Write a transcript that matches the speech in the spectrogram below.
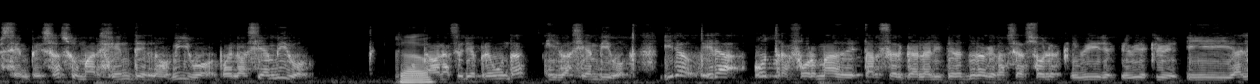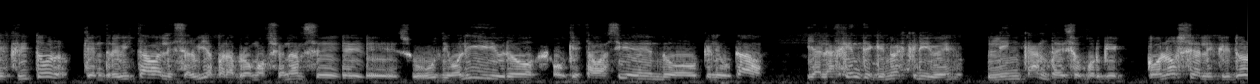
Se empezó a sumar gente en los vivos, porque lo hacía en vivo. Claro. una serie de preguntas y lo hacía en vivo. Era, era otra forma de estar cerca de la literatura que no sea solo escribir, escribir, escribir. Y al escritor que entrevistaba le servía para promocionarse eh, su último libro, o qué estaba haciendo, o qué le gustaba. Y a la gente que no escribe le encanta eso porque conoce al escritor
